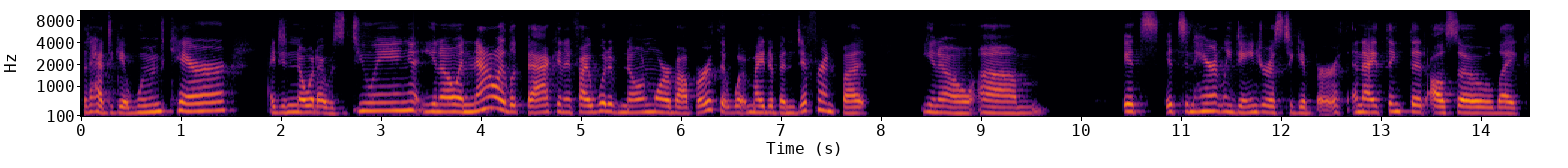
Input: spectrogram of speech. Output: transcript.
that had to get wound care. I didn't know what I was doing, you know, and now I look back and if I would have known more about birth, it would might have been different, but you know, um, it's it's inherently dangerous to give birth. And I think that also like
